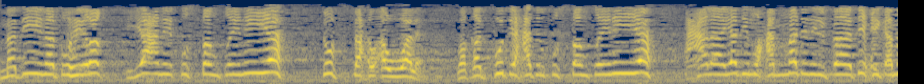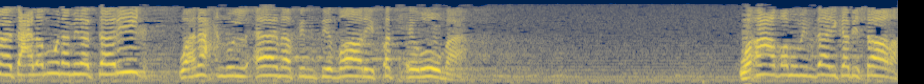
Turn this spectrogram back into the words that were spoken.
مدينة هرق يعني قسطنطينية تفتح أولا. وقد فتحت القسطنطينية على يد محمد الفاتح كما تعلمون من التاريخ ونحن الآن في انتظار فتح روما. وأعظم من ذلك بشارة.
